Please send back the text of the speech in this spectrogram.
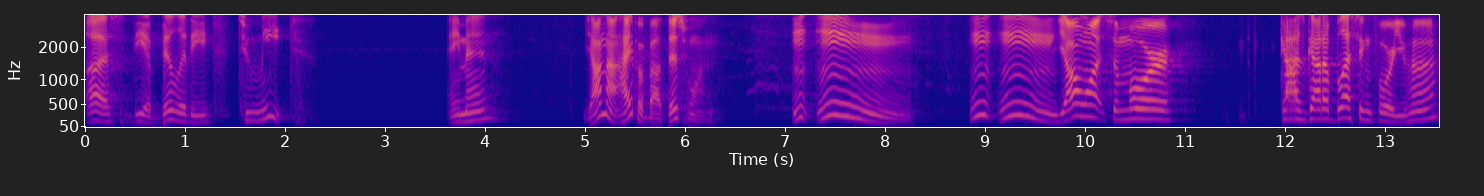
us the ability to meet. Amen? Y'all not hype about this one. Mm-mm. Mm-mm. Y'all want some more God's got a blessing for you, huh?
